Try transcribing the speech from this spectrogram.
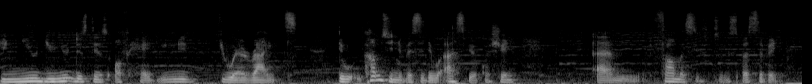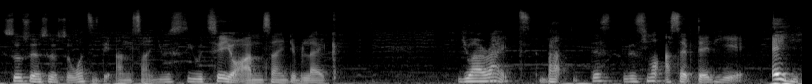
you knew you knew these things off head, you knew you were right. They will come to university, they will ask you a question um, pharmacy to be specific. So, so, so, so, what is the answer? You, you would say your answer and they'd be like, you are right, but this, this is not accepted here. Hey,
